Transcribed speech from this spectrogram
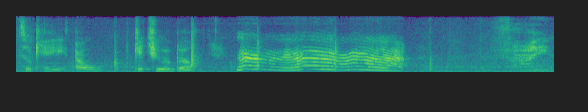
It's okay. I'll get you a bone. Fine.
